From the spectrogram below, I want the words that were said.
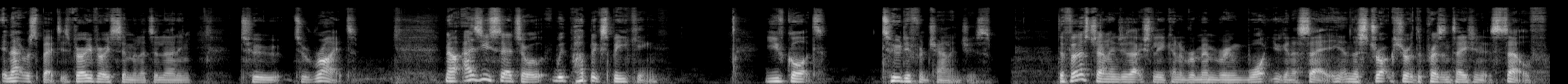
in that respect, it's very, very similar to learning to, to write. Now, as you said, Shawal, with public speaking, you've got two different challenges. The first challenge is actually kind of remembering what you're going to say and the structure of the presentation itself.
